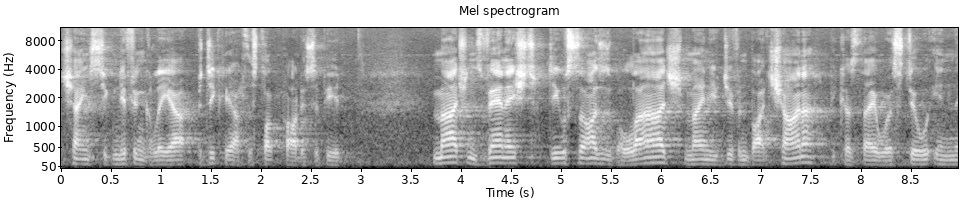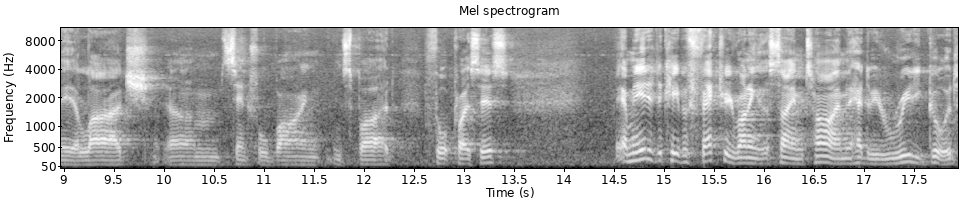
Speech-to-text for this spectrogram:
changed significantly, uh, particularly after the stockpile disappeared. Margins vanished, deal sizes were large, mainly driven by China because they were still in their large um, central buying inspired thought process. And we needed to keep a factory running at the same time and it had to be really good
